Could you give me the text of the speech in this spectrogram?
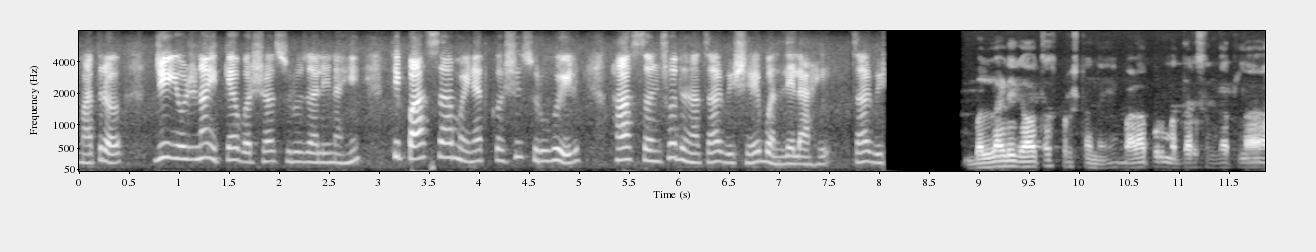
मात्र जी योजना इतक्या वर्षात सुरू झाली नाही ती पाच सहा महिन्यात कशी सुरू होईल हा संशोधनाचा विषय बनलेला आहे. चा विषय बल्लाडी गावचाच प्रश्न नाही बाळापूर मतदारसंघातला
